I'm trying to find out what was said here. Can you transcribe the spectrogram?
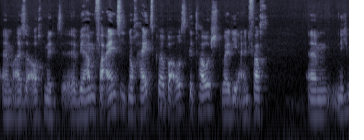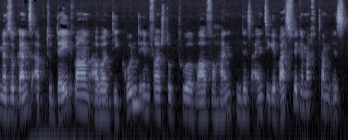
Ähm, also auch mit, äh, wir haben vereinzelt noch Heizkörper ausgetauscht, weil die einfach ähm, nicht mehr so ganz up-to-date waren, aber die Grundinfrastruktur war vorhanden. Das Einzige, was wir gemacht haben, ist,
